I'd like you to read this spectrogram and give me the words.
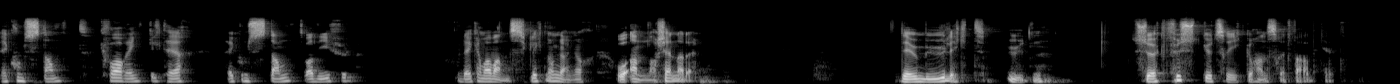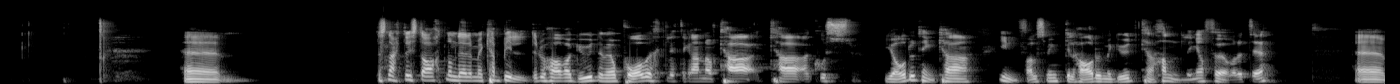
er konstant. Hver enkelt her er konstant verdifull. Og Det kan være vanskelig noen ganger å anerkjenne det. Det er umulig uten. Søk først Guds rike og hans rettferdighet. Eh, vi snakket i starten om det med hva bilde du har av Gud. Det med å påvirke litt av hva, hva, hvordan gjør du ting. Hva innfallsvinkel har du med Gud? Hva handlinger fører det til? Eh,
